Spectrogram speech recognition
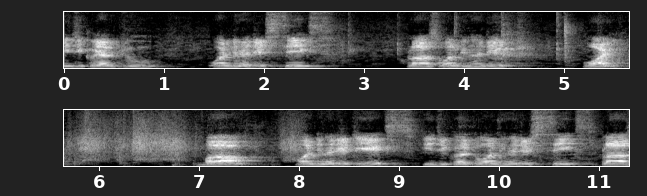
is equal to one divided six plus one divided y বা one divided x is equal to one divided six plus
